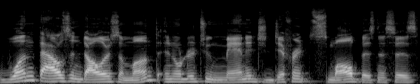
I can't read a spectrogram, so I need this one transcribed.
$1,000 a month in order to manage different small businesses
